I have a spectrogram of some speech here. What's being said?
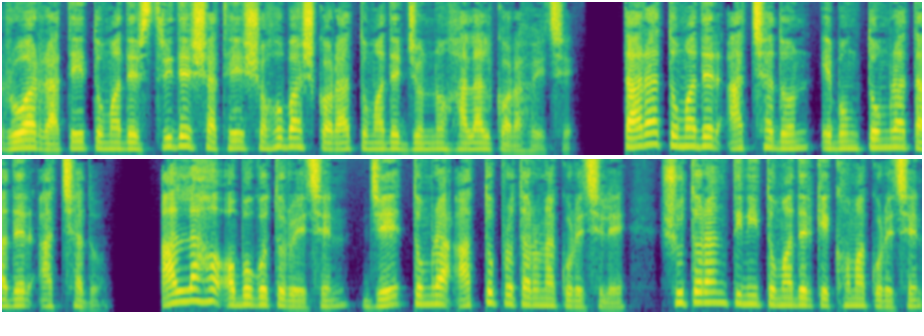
রোয়ার রাতে তোমাদের স্ত্রীদের সাথে সহবাস করা তোমাদের জন্য হালাল করা হয়েছে। তারা তোমাদের আচ্ছাদন এবং তোমরা তাদের আচ্ছাদন আল্লাহ অবগত রয়েছেন যে তোমরা আত্মপ্রতারণা করেছিলে, সুতরাং তিনি তোমাদেরকে ক্ষমা করেছেন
